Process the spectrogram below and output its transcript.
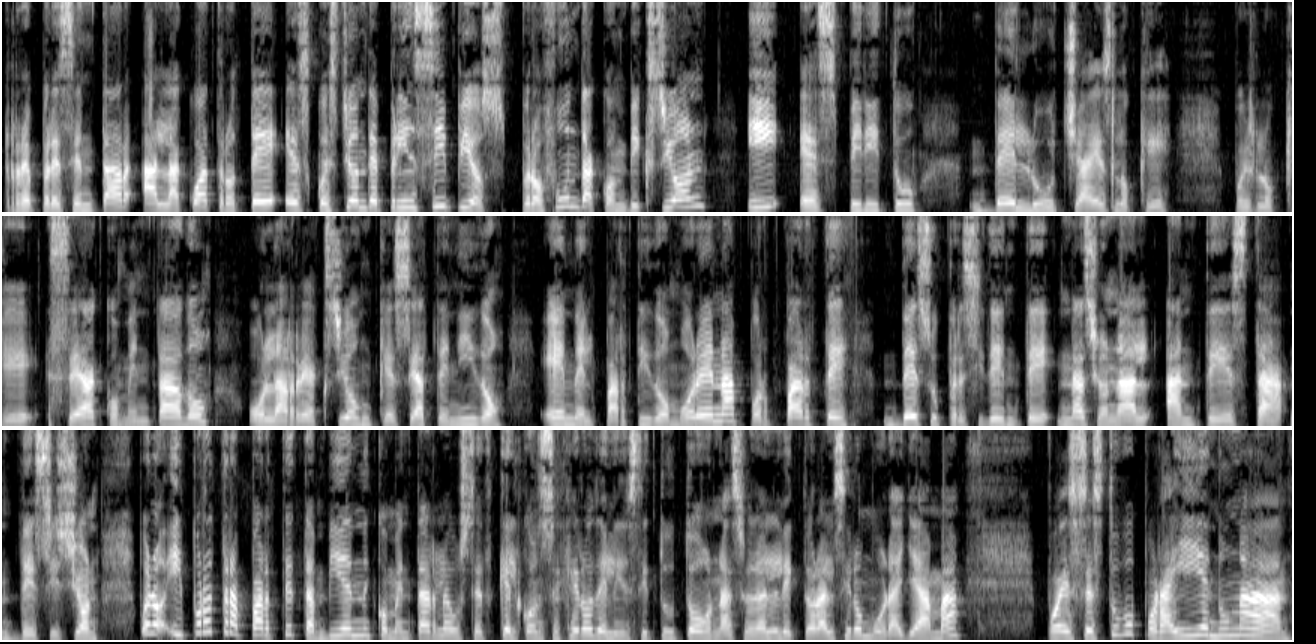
Representar a la 4T es cuestión de principios, profunda convicción y espíritu de lucha. Es lo que pues lo que se ha comentado o la reacción que se ha tenido en el partido Morena por parte de su presidente nacional ante esta decisión. Bueno, y por otra parte, también comentarle a usted que el consejero del Instituto Nacional Electoral, Ciro Murayama, pues estuvo por ahí en una,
